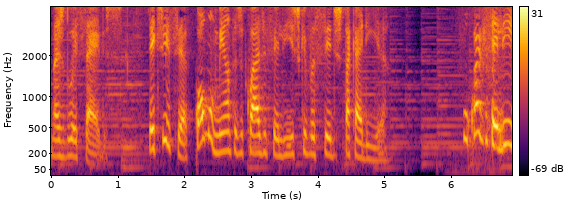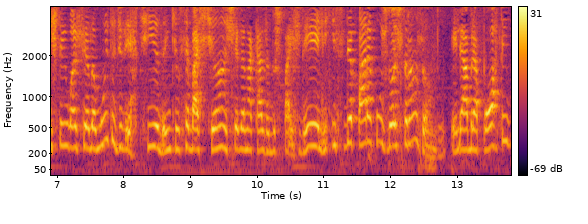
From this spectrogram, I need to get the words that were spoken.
nas duas séries. Letícia, qual momento de Quase Feliz que você destacaria? O Quase Feliz tem uma cena muito divertida em que o Sebastião chega na casa dos pais dele e se depara com os dois transando. Ele abre a porta e,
